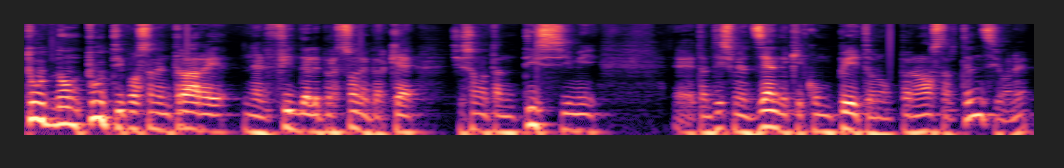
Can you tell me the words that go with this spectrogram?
tu, non tutti possono entrare nel feed delle persone perché ci sono tantissimi, eh, tantissime aziende che competono per la nostra attenzione,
